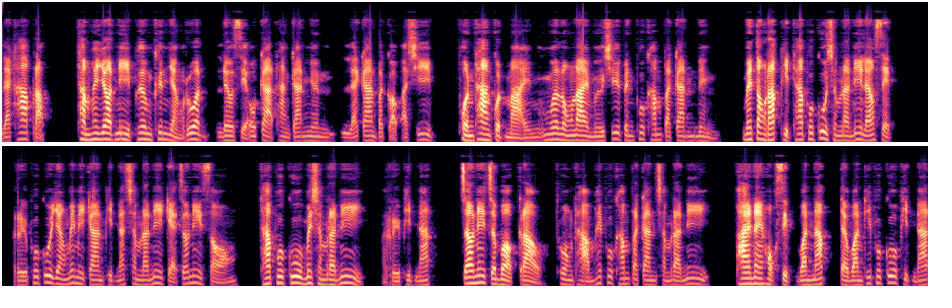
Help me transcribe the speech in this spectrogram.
และค่าปรับทำให้ยอดหนี้เพิ่มขึ้นอย่างรวดเร็วเสียโอกาสทางการเงิน และการประกอบอาชีพ ผลทางกฎหมายเมื่อลงลายมือชื่อเป็นผู้ค้ำประกันหนึ่งไม่ต้องรับผิดถ้าผู้กู้ชำระหนี้แล้วเสร็จ หรือผู้กู้ยังไม่มีการผิดนัดชำระหนี้แก่เจ้าหนี้สองถ้าผู้กู้ไม่ชำระหนี้หรือผิดนัด เจ้าหนี้จะบอกกล่าว ทวงถามให้ผู้ค้ำประกันชำระหนี้ ภายใน 60 วันนับ แต่วันที่ผู้กู้ผิดนัด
